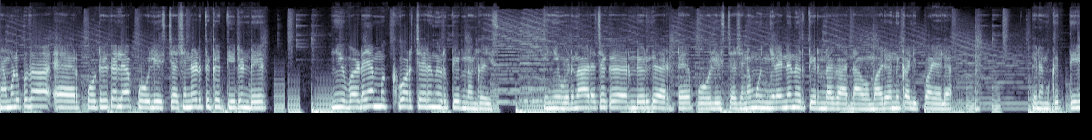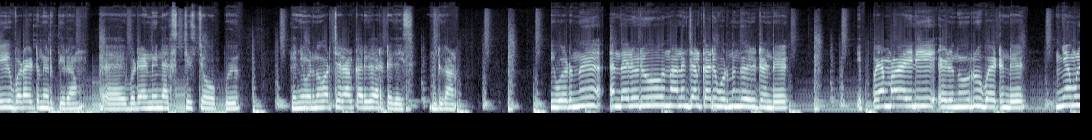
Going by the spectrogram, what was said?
നമ്മളിപ്പോൾ എയർപോർട്ടിലേക്കല്ല പോലീസ് സ്റ്റേഷന്റെ അടുത്തേക്ക് എത്തിയിട്ടുണ്ട്. ഇനി ഇവിടെ നമുക്ക് കുറച്ച് നേരം നിർത്തിയിട്ടുണ്ടാകും ഗൈസ് ഇനി ഇവിടുന്ന് ആരാച്ച കയറേണ്ട ഒരു കയറട്ടെ പോലീസ് സ്റ്റേഷനെ മുന്നിൽ തന്നെ നിർത്തിയിട്ടുണ്ടാകും കാരണം അവന്മാർ ഒന്ന് കളിപ്പായാല. പിന്നെ നമുക്ക് ഇത്തിരി ഇവിടെ ആയിട്ട് നിർത്തിയിടാം ഇവിടെയാണ് നെക്സ്റ്റ് സ്റ്റോപ്പ് ഇനി ഇവിടുന്ന് കുറച്ചേരം ആൾക്കാർ കയറട്ടെ ഗൈസ് എന്നിട്ട് കാണാം. ഇവിടുന്ന് എന്തായാലും ഒരു നാലഞ്ച് ആൾക്കാർ ഇവിടുന്ന് കയറിയിട്ടുണ്ട് ഇപ്പൊ നമ്മളെ കയ്യിൽ എഴുന്നൂറ് രൂപ ആയിട്ടുണ്ട് ഇനി നമ്മൾ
